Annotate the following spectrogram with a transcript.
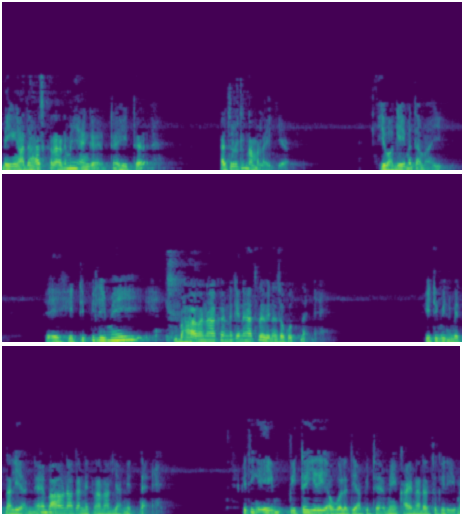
මේකෙන් අදහස් කරන්නේ මේ ඇඟට හිත ඇතුළට නමලයි කිය. ඒ වගේම තමයි ඒ හිටිපිලිමේ භාවනා කරන කෙනා අතර වෙනසකුත් නැහැ. හිටිපිලිමෙත් නලියන්නේ නැහැ, භාවනා කරන කෙනා නලියන්නේත් නැහැ. ඉතින් ඒයින් පිට ඉරියව්වලදී අපිට මේ කය නඩත්තු කිරීම,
